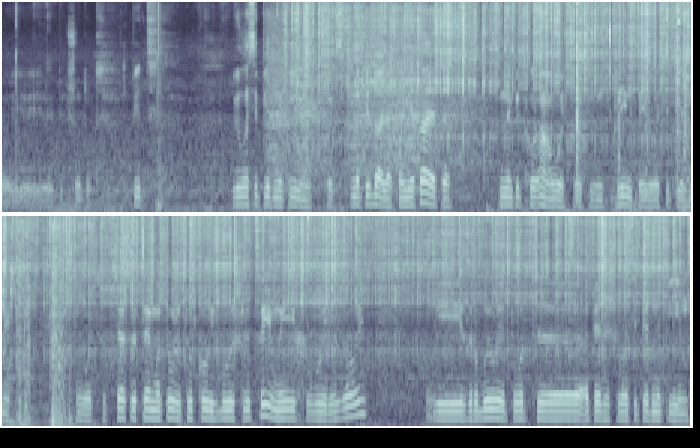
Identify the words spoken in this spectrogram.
Ой-ой-ой, під що тут? Під велосипедний клін. Так на педалях пам'ятаєте? Не підходить. А, ось ось він. Клін цей велосипедний. От. Ця система теж, тут колись були шліци, ми їх вирізали і зробили під е, опять же, велосипедний клін.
